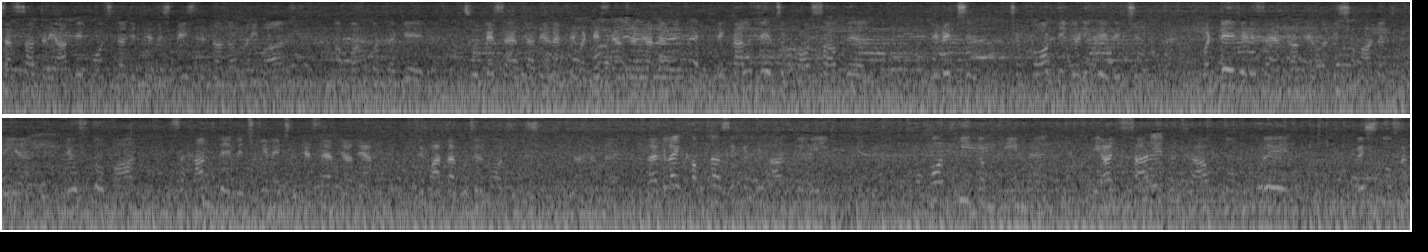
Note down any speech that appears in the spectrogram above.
ਸਰਸਾ ਦਰਿਆ ਤੇ ਪਹੁੰਚਦਾ ਜਿੱਥੇ ਦਸ਼ਮੇਸ਼ ਪਿਤਾ ਦਾ ਪਰਿਵਾਰ ਆਪਾਂ ਨੂੰ ਪਤਾ ਕਿ ਛੋਟੇ ਸਾਹਿਬਜ਼ਾਦਿਆਂ ਅਲੱਗ ਤੇ ਵੱਡੇ ਸਾਹਿਬਜ਼ਾਦੇ ਅਲੱਗ ਤੇ ਕੱਲ ਫਿਰ ਚਮਕੌਰ ਸਾਹਿਬ ਦੇ ਦੇ ਵਿੱਚ ਚਮਕੌਰ ਦੀ ਗੜੀ ਦੇ ਵਿੱਚ ਵੱਡੇ ਜਿਹੜੇ ਸਾਹਿਬਜ਼ਾਦੇ ਉਹਨਾਂ ਦੀ ਸ਼ਹਾਦਤ ਹੁੰਦੀ ਹੈ ਤੇ ਉਸ ਤੋਂ ਬਾਅਦ ਸਰਹੰਦ ਦੇ ਵਿੱਚ ਕਿਵੇਂ ਛੋਟੇ ਸਾਹਿਬਜ਼ਾਦਿਆਂ ਨੂੰ ਤੇ ਮਾਤਾ ਗੁਜਰ ਕੌਰ ਜੀ ਨੂੰ ਸ਼ਹੀਦ ਕੀਤਾ ਜਾਂਦਾ ਹੈ। ਅਗਲਾ ਇੱਕ ਹਫ਼ਤਾ ਸਿੱਖ ਇਤਿਹਾਸ ਦੇ ਲਈ ਬਹੁਤ ਹੀ ਗੰਭੀਰ ਹੈ ਕਿ ਅੱਜ ਸਾਰੇ ਪੰਜਾਬ ਤੋਂ ਪੂਰੇ ਵਿਸ਼ਵ ਤੋਂ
